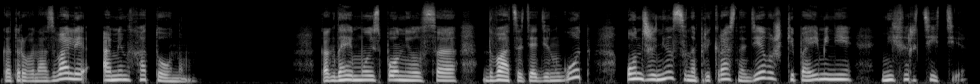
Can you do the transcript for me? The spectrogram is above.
которого назвали Аминхотоном. Когда ему исполнился 21 год, он женился на прекрасной девушке по имени Нефертити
